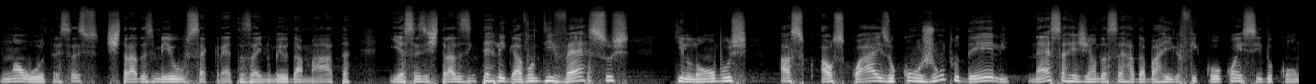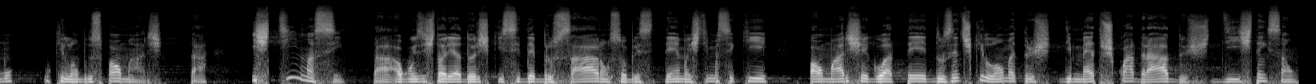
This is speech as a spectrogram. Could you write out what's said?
Um ao outro. Essas estradas meio secretas aí no meio da mata, e essas estradas interligavam diversos quilombos aos, quais o conjunto dele, nessa região da Serra da Barriga, ficou conhecido como o Quilombo dos Palmares. Tá? Estima-se, tá? alguns historiadores que se debruçaram sobre esse tema, estima-se que Palmares chegou a ter 200 quilômetros de metros quadrados de extensão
